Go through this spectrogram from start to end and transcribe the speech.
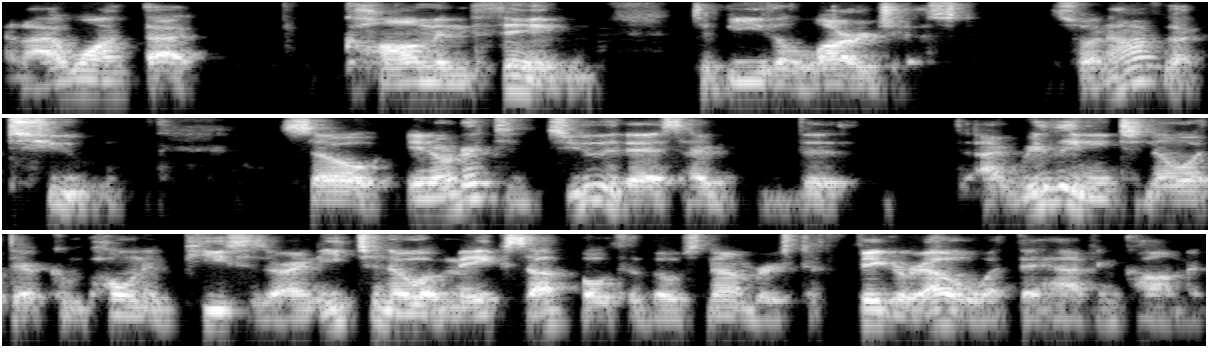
and I want that common thing to be the largest. So now I've got two. So in order to do this, I, the, I really need to know what their component pieces are. I need to know what makes up both of those numbers to figure out what they have in common.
